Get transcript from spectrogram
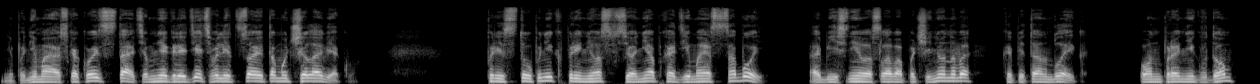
«Не понимаю, с какой стати мне глядеть в лицо этому человеку?» «Преступник принес все необходимое с собой», — объяснила слова подчиненного капитан Блейк. «Он проник в дом,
